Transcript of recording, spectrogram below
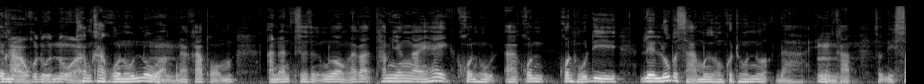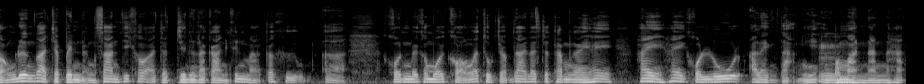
จะทำข่าวคนหูหนวกทำข่าวคนหูหนวกนะครับผมอันนั้นคือถึงล่วงแล้วก็ทำยังไงให้คนหูอ่าคนคนหูดีเรียนรู้ภาษามือของคนหูหนวกได้นะครับส่วนอีกสองเรื่องก็อาจจะเป็นหนังสั้นที่เขาอาจจะจินตนาการขึ้นมาก็คืออาคนไปขโมยของแล้วถูกจับได้แล้วจะทำไงให้ให้ให้คนรู้อะไรต่างๆนี้ประมาณนั้นนะฮะ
